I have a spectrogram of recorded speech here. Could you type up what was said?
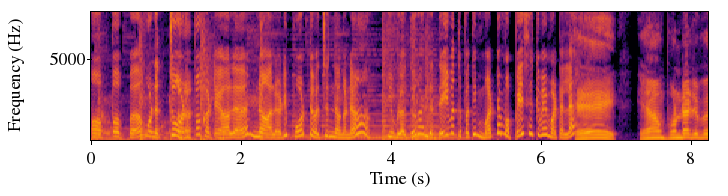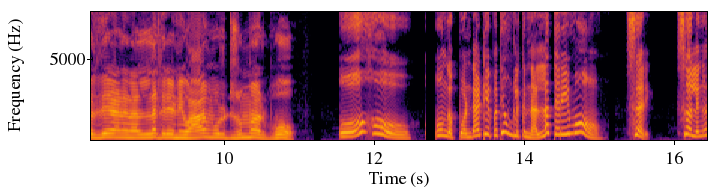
அப்பப்ப உன்னை தொடப்ப கட்டையால நாலு அடி போட்டு வச்சிருந்தாங்கன்னா இவ்வளவு தூரம் அந்த தெய்வத்தை பத்தி மட்டமா பேசிருக்கவே மாட்டல ஏய் என் பொண்டாட்டி பத்தி எனக்கு நல்லா தெரியும். நீ வாய் மூடிட்டு சும்மா இருப்போ ஓஹோ உங்க பொண்டாட்டிய பத்தி உங்களுக்கு நல்லா தெரியுமோ? சரி சொல்லுங்க.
